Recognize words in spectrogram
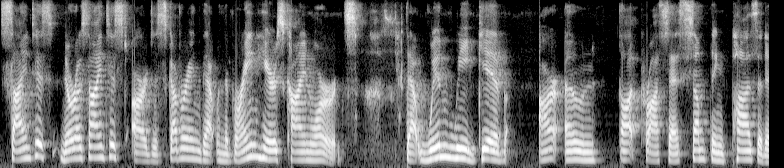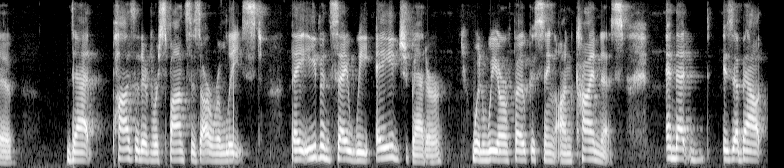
scientists, neuroscientists are discovering that when the brain hears kind words, that when we give our own thought process something positive, that positive responses are released. They even say we age better when we are focusing on kindness. And that is about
